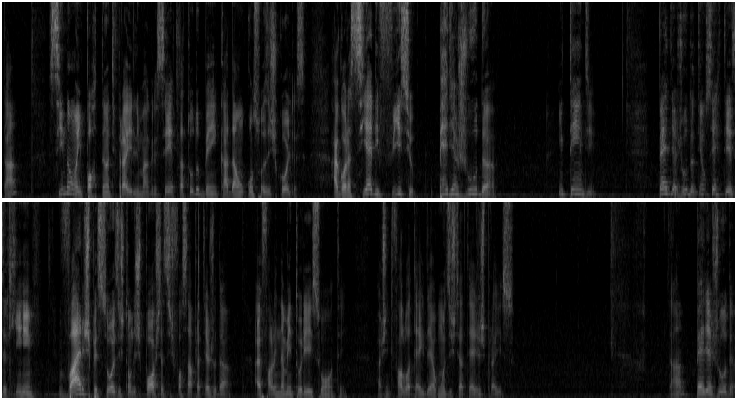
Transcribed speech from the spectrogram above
Tá? Se não é importante para ele emagrecer, tá tudo bem, cada um com suas escolhas. Agora, se é difícil, pede ajuda. Entende? Pede ajuda, tenho certeza que várias pessoas estão dispostas a se esforçar para te ajudar. Aí eu falei na mentoria isso ontem. A gente falou até de algumas estratégias para isso. Tá? Pede ajuda.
